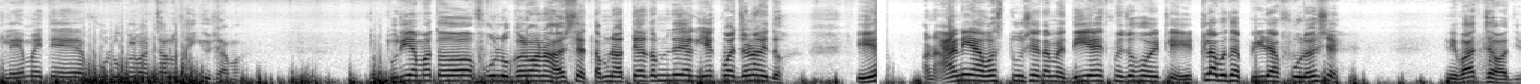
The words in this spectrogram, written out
એટલે એમાંય તે ફૂલ ઉગળવાનું ચાલુ થઈ ગયું છે આમાં. તો તુરિયામાં તો ફૂલ ઉગળવાના હશે તમને અત્યારે તમને એક- વાત જણાવી દો એ અને આની આ વસ્તુ છે તમે દી ડીએફમાં જોવો એટલે એટલા બધા પીળા ફૂલ હશે. એની વાત જવા દો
